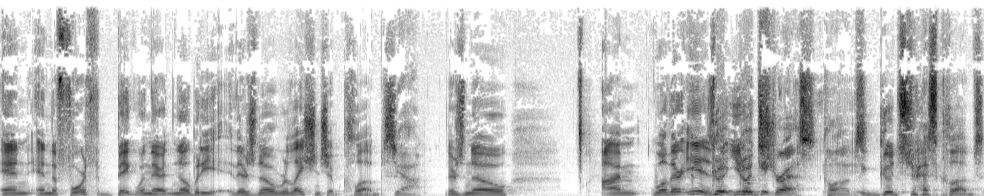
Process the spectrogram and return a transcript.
And and the fourth big one there, nobody there's no relationship clubs. Yeah. There's no I'm well. There is Good, but you good don't get stress clubs. good stress clubs.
